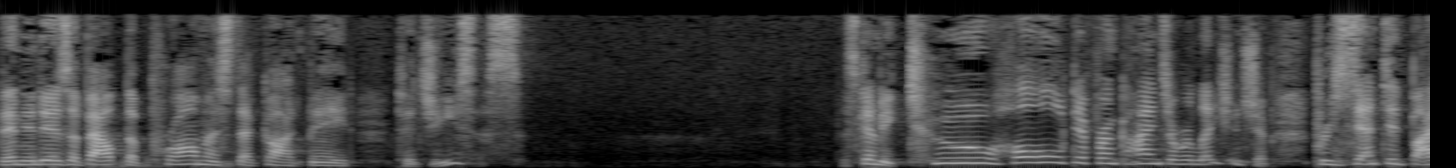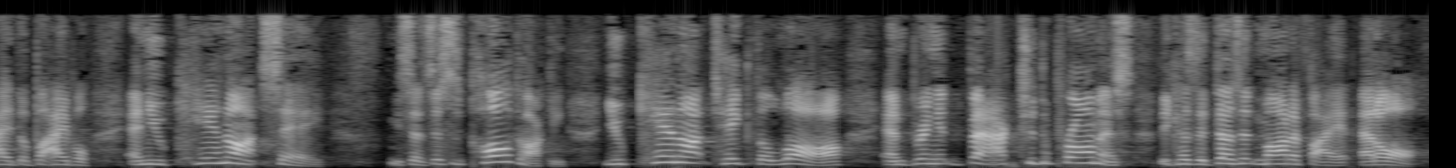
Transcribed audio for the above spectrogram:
than it is about the promise that God made to Jesus. There's going to be two whole different kinds of relationship presented by the Bible. And you cannot say, he says, this is Paul talking. You cannot take the law and bring it back to the promise because it doesn't modify it at all.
